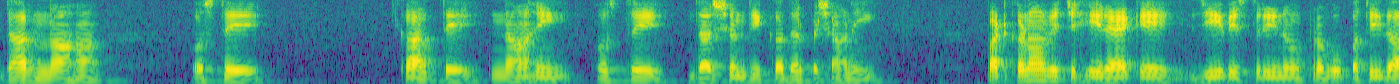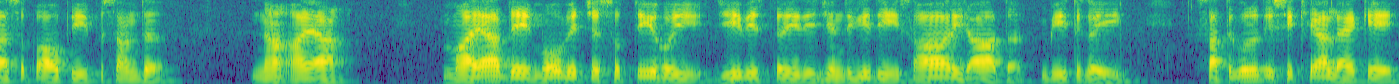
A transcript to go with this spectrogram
ਦਰ ਨਾਹਾਂ ਉਸ ਦੇ ਘਰ ਤੇ, ਨਾ ਹੀ ਉਸ ਦੇ ਦਰਸ਼ਨ ਦੀ ਕਦਰ ਪਛਾਣੀ। ਭਟਕਣਾ ਵਿੱਚ ਹੀ ਰਹਿ ਕੇ ਜੀਵ ਇਸਤਰੀ ਨੂੰ ਪ੍ਰਭੂ ਪਤੀ ਦਾ ਸੁਭਾਅ ਵੀ ਪਸੰਦ ਨਾ ਆਇਆ। ਮਾਇਆ ਦੇ ਮੋਹ ਵਿੱਚ ਸੁੱਤੀ ਹੋਈ ਜੀਵ ਇਸਤਰੀ ਦੀ ਜ਼ਿੰਦਗੀ ਦੀ ਸਾਰੀ ਰਾਤ ਬੀਤ ਗਈ। ਸਤਿਗੁਰੂ ਦੀ ਸਿੱਖਿਆ ਲੈ ਕੇ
